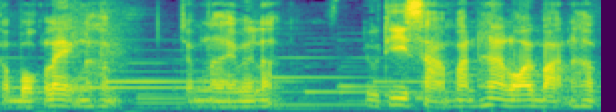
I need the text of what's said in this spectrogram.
กระบอกแรกนะครับจำหน่ายไปแล้ว อยู่ที่ 3,500 บาทนะครับ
